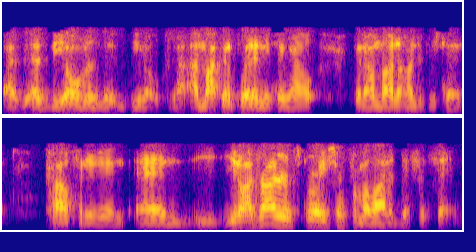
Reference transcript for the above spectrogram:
as as the owner. That you know, I'm not going to put anything out that I'm not 100 percent confident in, and you know, I draw inspiration from a lot of different things.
